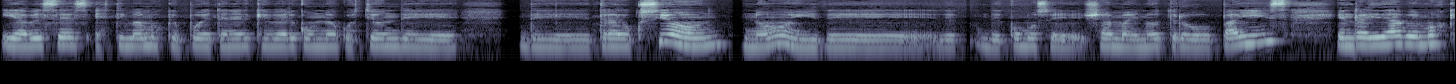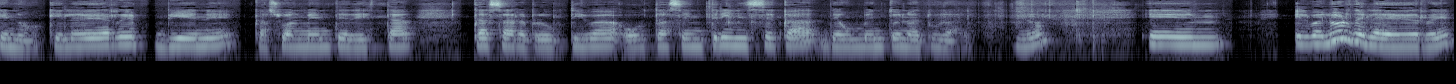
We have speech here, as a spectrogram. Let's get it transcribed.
Y a veces estimamos que puede tener que ver con una cuestión de, de traducción ¿no? y de, de, cómo se llama en otro país, en realidad vemos que no, que la R viene casualmente de esta tasa reproductiva o tasa intrínseca de aumento natural. ¿no? Em, el valor de la R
